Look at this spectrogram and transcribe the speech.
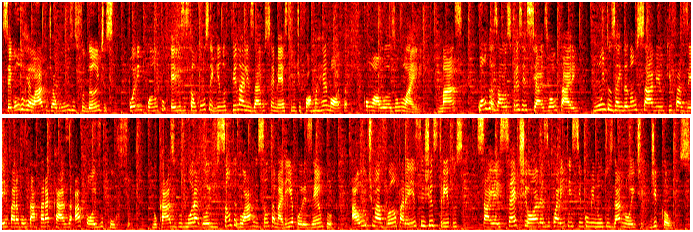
Segundo o relato de alguns estudantes, por enquanto eles estão conseguindo finalizar o semestre de forma remota, com aulas online. Mas, quando as aulas presenciais voltarem, muitos ainda não sabem o que fazer para voltar para casa após o curso. No caso dos moradores de Santo Eduardo e Santa Maria, por exemplo, a última van para esses distritos sai às 7 horas e 45 minutos da noite de Campos.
